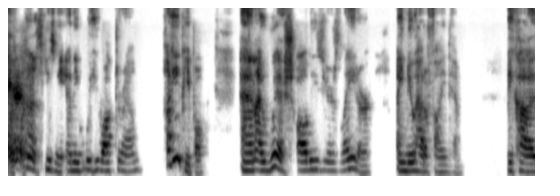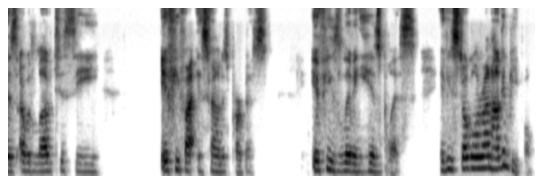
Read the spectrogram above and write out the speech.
Excuse me. And he, he walked around hugging people. And I wish all these years later, I knew how to find him because I would love to see if he has found his purpose, if he's living his bliss, if he's still going around hugging people.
